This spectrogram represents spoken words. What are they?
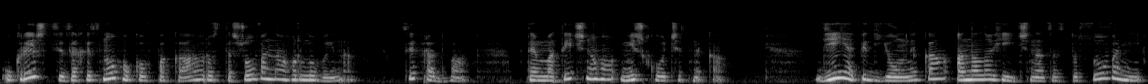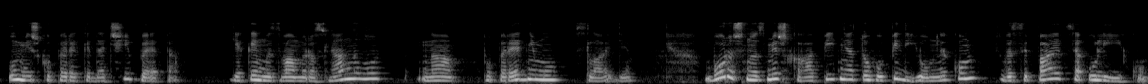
У кришці захисного ковпака розташована горловина, цифра 2 пневматичного мішкоочисника. Дія підйомника аналогічна застосованій у мішкоперекидачі бета, який ми з вами розглянули на попередньому слайді. Борошно з мішка, піднятого підйомником, висипається у лійку,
